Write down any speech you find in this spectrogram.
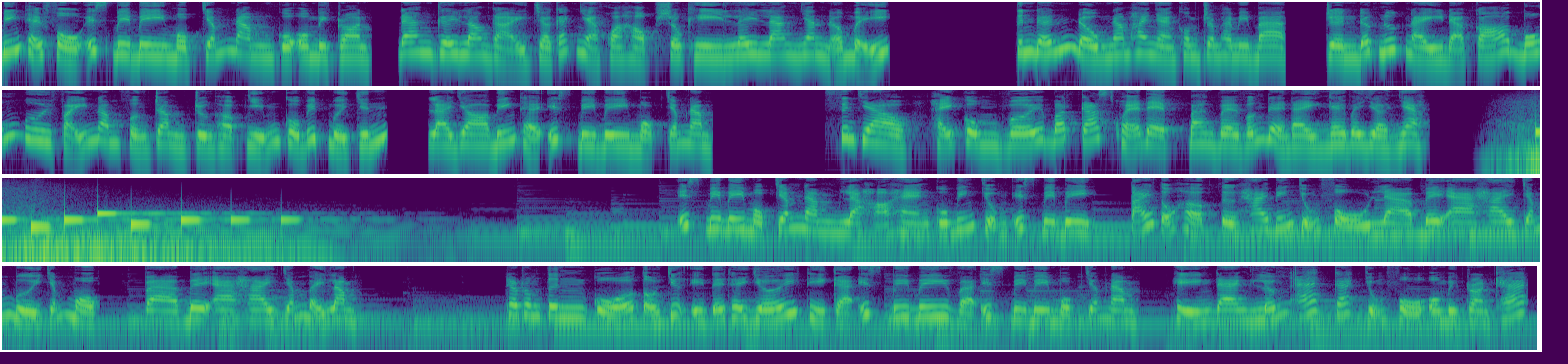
biến thể phụ XBB 1.5 của Omicron đang gây lo ngại cho các nhà khoa học sau khi lây lan nhanh ở Mỹ. Tính đến đầu năm 2023, trên đất nước này đã có 40,5% trường hợp nhiễm COVID-19 là do biến thể XBB 1.5. Xin chào, hãy cùng với podcast Khỏe Đẹp bàn về vấn đề này ngay bây giờ nha. XBB 1.5 là họ hàng của biến chủng XBB, tái tổ hợp từ hai biến chủng phụ là BA2.10.1 và BA2.75. Theo thông tin của Tổ chức Y tế Thế giới thì cả XBB và XBB 1.5 hiện đang lấn át các chủng phụ Omicron khác.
